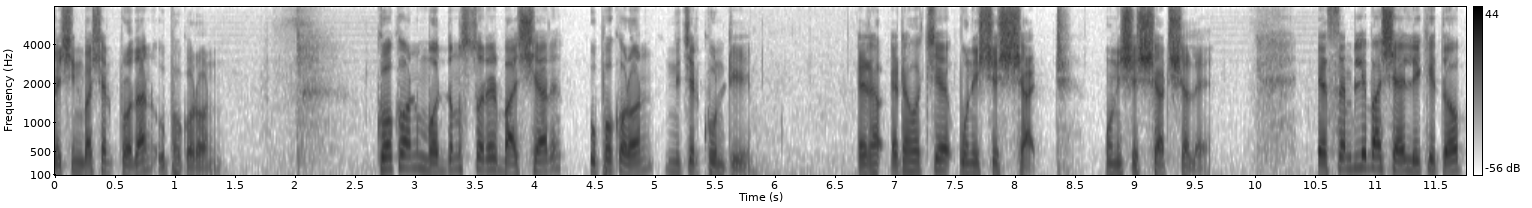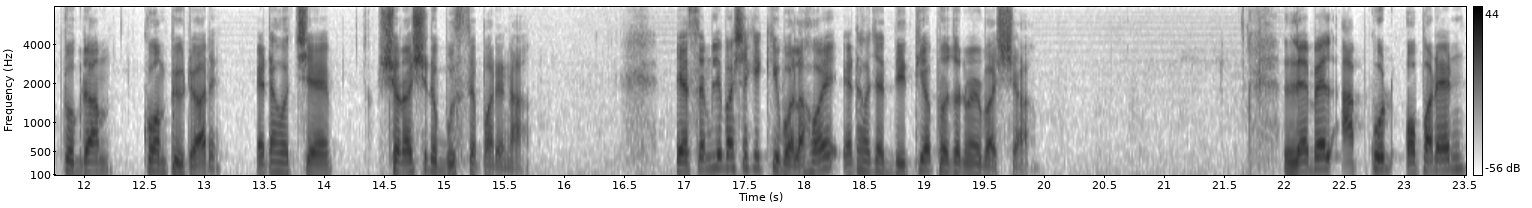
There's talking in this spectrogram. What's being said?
মেশিন ভাষার প্রধান উপকরণ। কখন মধ্যম স্তরের ভাষার উপকরণ নিচের কোনটি? এটা এটা হচ্ছে উনিশশো ষাট উনিশশো ষাট সালে। অ্যাসেম্বলি ভাষায় লিখিত প্রোগ্রাম কম্পিউটার, এটা হচ্ছে সরাসরি বুঝতে পারে না। অ্যাসেম্বলি ভাষাকে কি বলা হয়? এটা হচ্ছে দ্বিতীয় প্রজন্মের ভাষা। লেভেল, আপকোড অপারেন্ট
